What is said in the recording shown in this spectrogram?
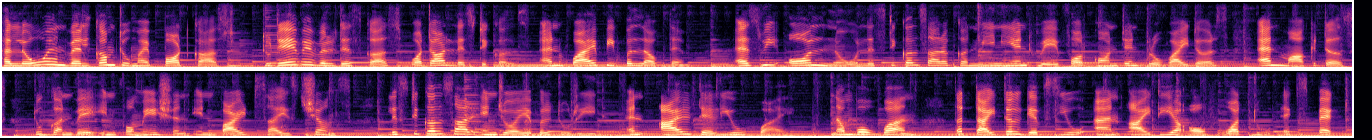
Hello and welcome to my podcast. Today we will discuss what are listicles and why people love them. As we all know, listicles are a convenient way for content providers and marketers to convey information in bite sized chunks. Listicles are enjoyable to read, and I'll tell you why. Number 1 The title gives you an idea of what to expect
